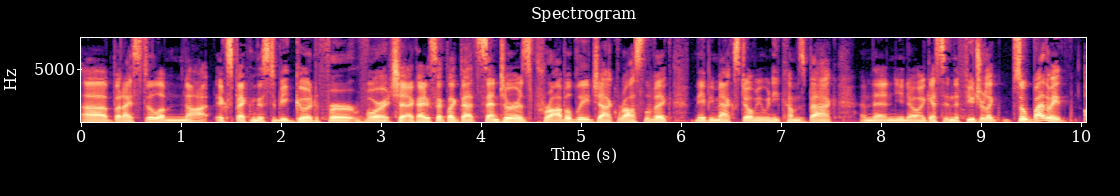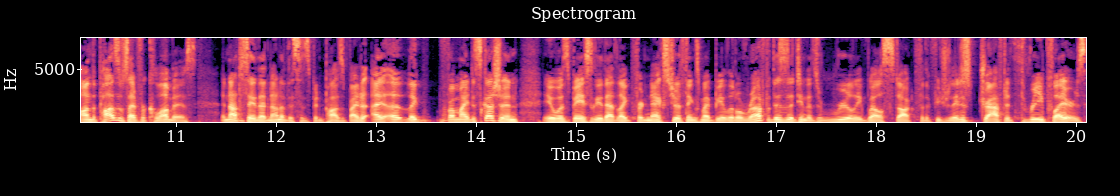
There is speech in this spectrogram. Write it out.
uh, but I still am not expecting this to be good for Voracek. I expect like that center is probably Jack Roslovic, maybe Max Domi when he comes back, and then you know I guess in the future, like so. By the way, on the positive side for Columbus, and not to say that none of this has been positive, but I, I like from my discussion, it was basically that like for next year things might be a little rough, but this is a team that's really well stocked for the future. They just drafted three players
